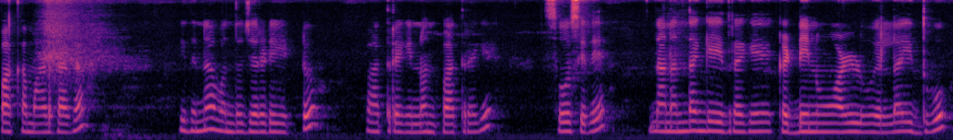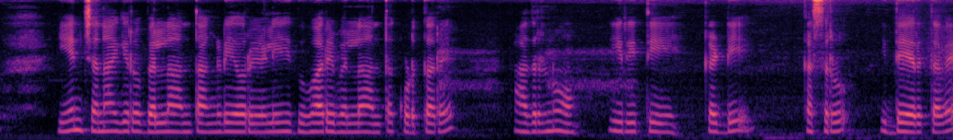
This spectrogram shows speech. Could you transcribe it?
ಪಾಕ ಮಾಡಿದಾಗ. ಇದನ್ನು ಒಂದು ಜರಡಿ ಇಟ್ಟು ಪಾತ್ರೆಗೆ, ಇನ್ನೊಂದು ಪಾತ್ರೆಗೆ ಸೋಸಿದೆ. ನಾನು ಅಂದಂಗೆ ಇದ್ರಾಗೆ ಕಡ್ಡಿನೂ ಅಳ್ಳು ಎಲ್ಲ ಇದ್ವು. ಏನು ಚೆನ್ನಾಗಿರೋ ಬೆಲ್ಲ ಅಂತ ಅಂಗಡಿಯವ್ರು ಹೇಳಿ ದುಬಾರಿ ಬೆಲ್ಲ ಅಂತ ಕೊಡ್ತಾರೆ. ಆದ್ರೂ ಈ ರೀತಿ ಕಡ್ಡಿ, ಕಸರು ಇದ್ದೇ ಇರ್ತವೆ.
